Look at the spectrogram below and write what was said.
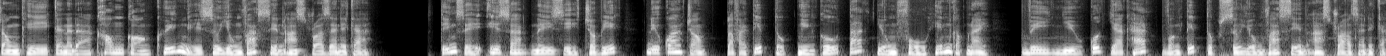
trong khi Canada không còn khuyến nghị sử dụng vaccine AstraZeneca. Tiến sĩ Isaac Nazy cho biết điều quan trọng là phải tiếp tục nghiên cứu tác dụng phụ hiếm gặp này vì nhiều quốc gia khác vẫn tiếp tục sử dụng vaccine AstraZeneca.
